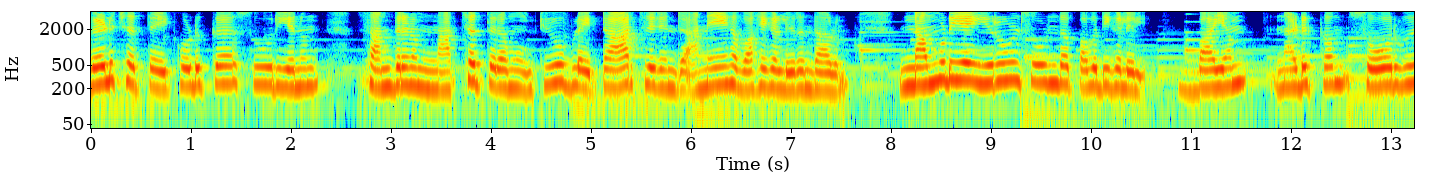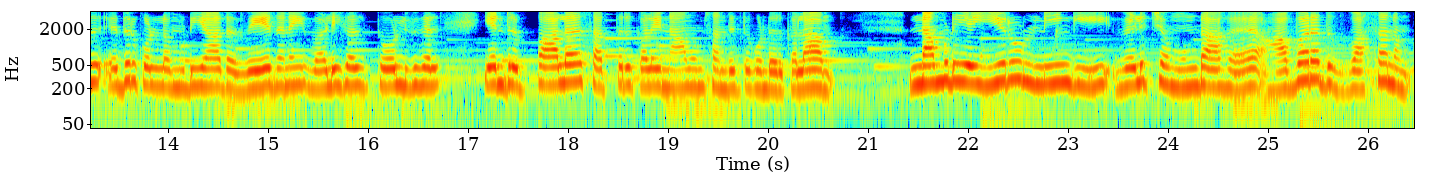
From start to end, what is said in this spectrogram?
வெளிச்சத்தை கொடுக்க சூரியனும் சந்திரனும் நட்சத்திரமும் டியூப்லைட் டார்ச்லைட் என்று அநேக வகைகள் இருந்தாலும் நம்முடைய இருள் சூழ்ந்த பகுதிகளில் பயம் நடுக்கம் சோர்வு எதிர்கொள்ள முடியாத வேதனை வழிகள் தோல்விகள் என்று பல சத்துருக்களை நாமும் சந்தித்து கொண்டிருக்கலாம். நம்முடைய இருள் நீங்கி வெளிச்சம் உண்டாக அவரது வசனம்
